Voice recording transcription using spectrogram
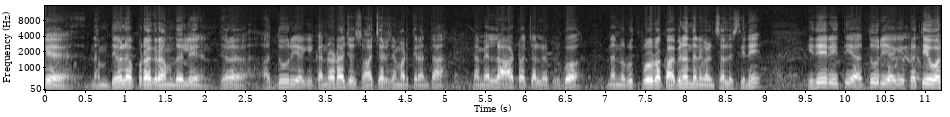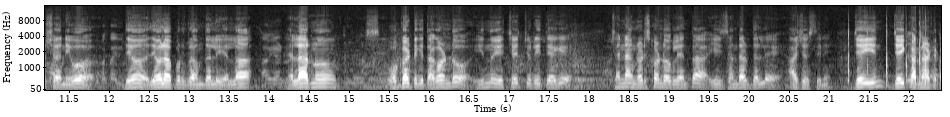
ಹೀಗೆ ನಮ್ಮ ದೇವಲಾಪುರ ಗ್ರಾಮದಲ್ಲಿ ದೇವ ಕನ್ನಡ ರಾಜ್ಯೋತ್ಸವ ಆಚರಣೆ ಮಾಡ್ತೀರಂತ ನಮ್ಮೆಲ್ಲ ಆಟೋ ಚಾಲಕರಿಗೂ ನನ್ನ ಹೃತ್ಪೂರ್ವಕ ಅಭಿನಂದನೆಗಳನ್ನು ಸಲ್ಲಿಸ್ತೀನಿ. ಇದೇ ರೀತಿ ಅದ್ಧೂರಿಯಾಗಿ ಪ್ರತಿ ವರ್ಷ ನೀವು ದೇವ, ದೇವಲಾಪುರ ಗ್ರಾಮದಲ್ಲಿ ಎಲ್ಲ ಎಲ್ಲರನ್ನೂ ಒಗ್ಗಟ್ಟಿಗೆ ತಗೊಂಡು ಇನ್ನೂ ಹೆಚ್ಚು ಹೆಚ್ಚು ರೀತಿಯಾಗಿ ಚೆನ್ನಾಗಿ ನಡೆಸ್ಕೊಂಡು ಹೋಗಲಿ ಅಂತ ಈ ಸಂದರ್ಭದಲ್ಲಿ ಆಶಿಸ್ತೀನಿ. ಜೈ ಹಿಂದ್, ಜೈ ಕರ್ನಾಟಕ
